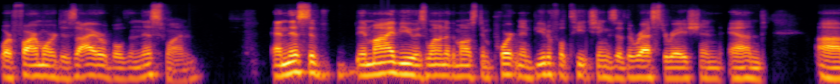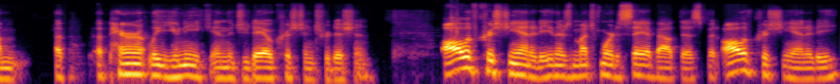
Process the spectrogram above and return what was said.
or far more desirable than this one. And this, in my view, is one of the most important and beautiful teachings of the restoration and um, apparently unique in the Judeo Christian tradition all of Christianity, and there's much more to say about this, but all of Christianity,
